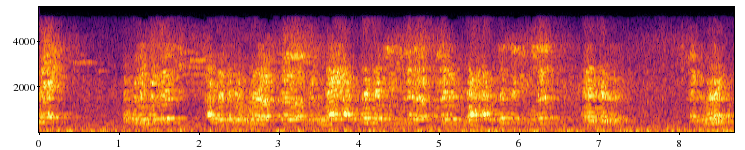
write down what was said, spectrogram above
واحد تقول مثلا حدثك فلان لا حدثني فلان فلان لا حدثني فلان هكذا هكذا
